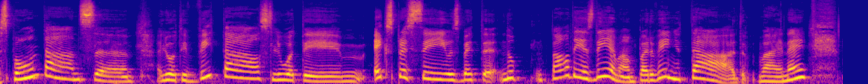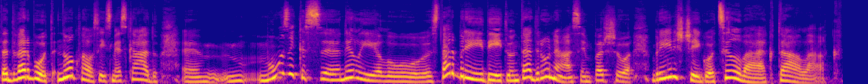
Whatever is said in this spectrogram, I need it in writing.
spontāns, eh, ļoti vitāls, ļoti ekspresīvs, bet, eh, nu, paldies Dievam par viņu tādu vai ne? Tad varbūt noklausīsimies kādu mūzikas eh, nelielu starpbrīdīti, un tad runāsim par šo brīnišķīgo cilvēku tālāk.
